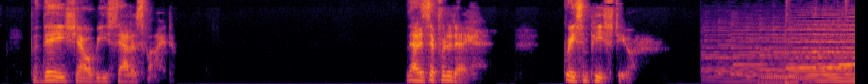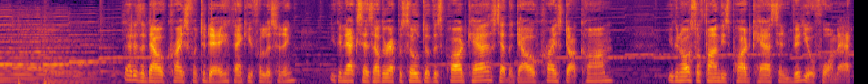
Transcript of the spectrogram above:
for they shall be satisfied. That is it for today. Grace and peace to you. That is the Tao of Christ for today. Thank you for listening. You can access other episodes of this podcast at thedaoofchrist.com. You can also find these podcasts in video format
